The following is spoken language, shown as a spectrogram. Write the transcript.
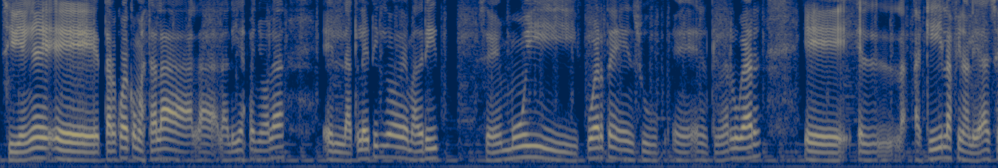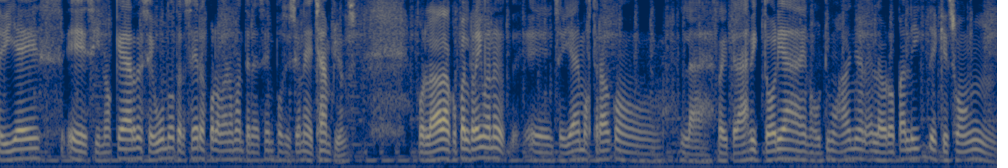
si bien eh, eh, tal cual como está la, la, liga española el Atlético de Madrid se ve muy fuerte en su en el primer lugar el, aquí la finalidad de Sevilla es, si no quedar de segundo o tercero, es por lo menos mantenerse en posiciones de Champions. Por lado de la Copa del Rey, bueno, eh, Sevilla ha demostrado con las reiteradas victorias en los últimos años en la Europa League de que son,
